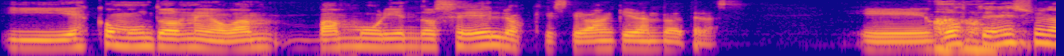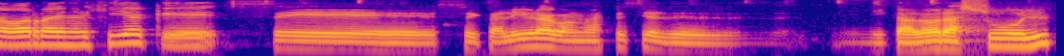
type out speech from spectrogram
y es como un torneo, van, van muriéndose los que se van quedando atrás. Eh, vos tenés una barra de energía que se, calibra con una especie de indicador azul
